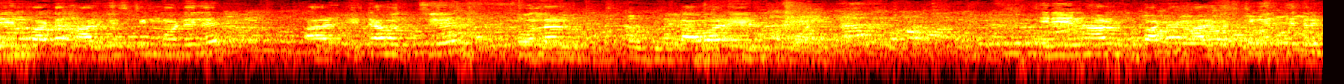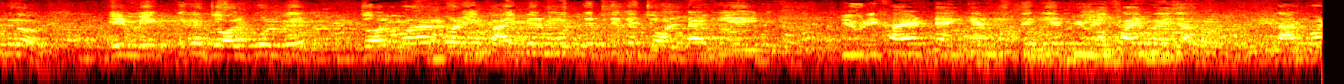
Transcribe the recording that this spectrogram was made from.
রেন ওয়াটার হারভেস্টিং মডেলের আর এটা হচ্ছে সোলার পাওয়ারের এই রেন ওয়াটার হারভেস্টিংয়ের ক্ষেত্রে কী হবে? এই মেঘ থেকে জল পড়বে। জল পড়ার পর এই পাইপের মধ্যে থেকে জলটা গিয়ে এই পিউরিফায়ার ট্যাঙ্কের মধ্যে গিয়ে পিউরিফাই হয়ে যাবে। তারপর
